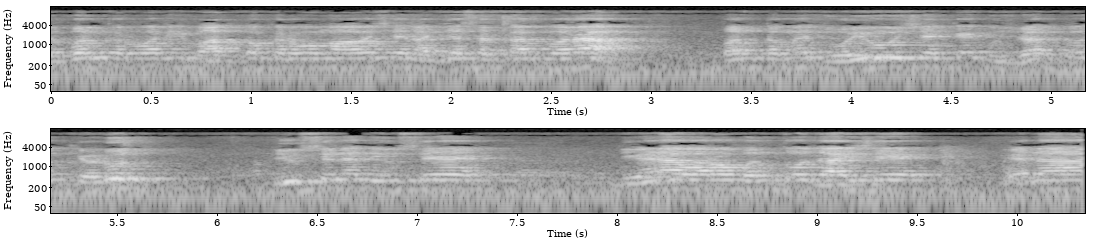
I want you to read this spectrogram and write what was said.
ડબલ કરવાની વાત તો કરવામાં આવે છે રાજ્ય સરકાર દ્વારા. પણ તમે જોયું છે કે ગુજરાતનો ખેડૂત દિવસે ને દિવસે દેણાવાળો બનતો જાય છે. એના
